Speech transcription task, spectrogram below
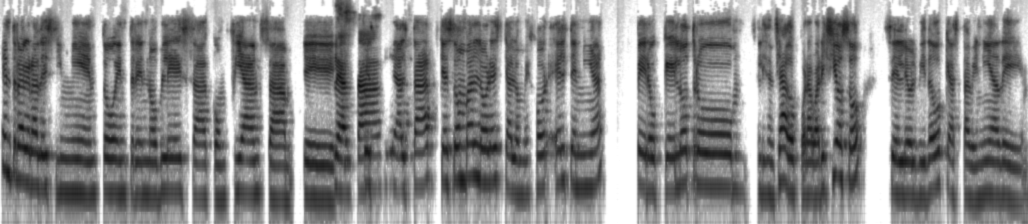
Entre agradecimiento, entre nobleza, confianza, eh, lealtad. lealtad, que son valores que a lo mejor él tenía, pero que el otro licenciado, por avaricioso, se le olvidó que hasta venía de,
